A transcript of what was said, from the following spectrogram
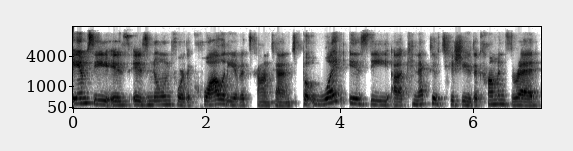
AMC is is known for the quality of its content, but what is the uh, connective tissue, the common thread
